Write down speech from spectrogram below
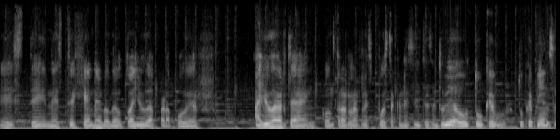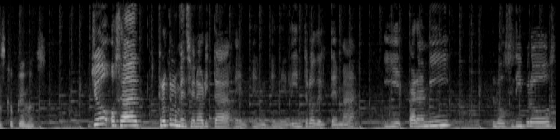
este, en este género de autoayuda para poder ayudarte a encontrar la respuesta que necesitas en tu vida. ¿O tú qué, tú qué piensas? ¿Qué opinas? Yo, o sea, creo que lo mencioné ahorita en, en el intro del tema. Y para mí, los libros,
